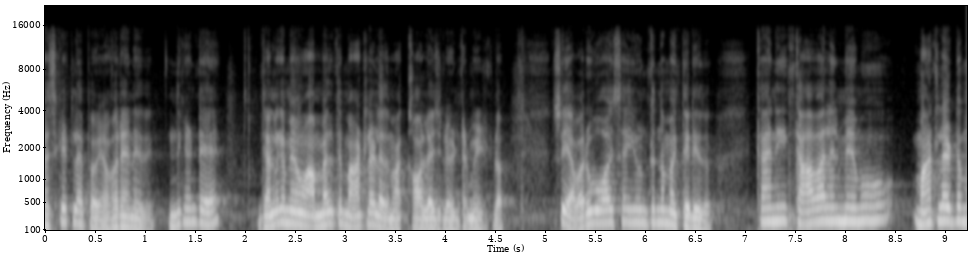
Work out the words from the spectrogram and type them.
పసిగట్టలేకపోయాం ఎవరనేది. ఎందుకంటే జనరల్గా మేము అమ్మాయిలతో మాట్లాడలేదు మా కాలేజ్లో ఇంటర్మీడియట్లో. సో ఎవరు వాయిస్ అయ్యి ఉంటుందో మాకు తెలియదు కానీ కావాలని మేము మాట్లాడడం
